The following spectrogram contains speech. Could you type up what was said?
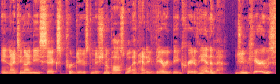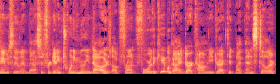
in 1996, produced Mission Impossible and had a very big creative hand in that. Jim Carrey was famously lambasted for getting $20 million up front for The Cable Guy, a dark comedy directed by Ben Stiller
